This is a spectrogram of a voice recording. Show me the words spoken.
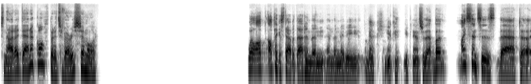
It's not identical, but it's very similar. Well, I'll, I'll take a stab at that, and then and then maybe Luke, you can you can answer that. But my sense is that uh,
